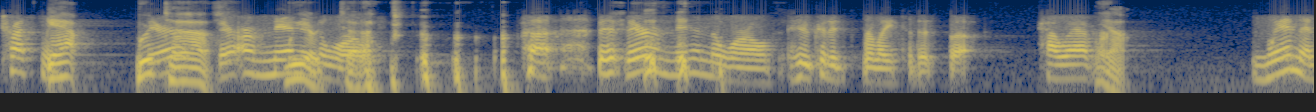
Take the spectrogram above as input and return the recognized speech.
trust me. Yeah, we're there, tough. There are men we in the world. there are men in the world who could relate to this book. However, yeah. women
